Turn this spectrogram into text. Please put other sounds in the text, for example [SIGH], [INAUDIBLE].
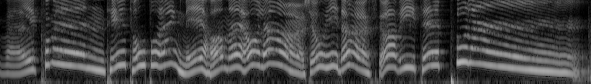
Velkommen til 12 poeng med Hanne og Lars, og i dag skal vi til Polen!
